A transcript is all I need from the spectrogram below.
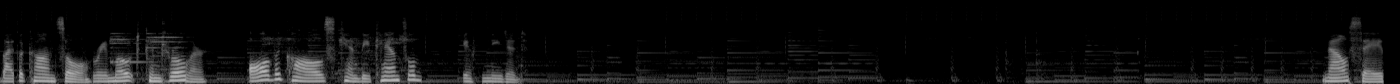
By the console remote controller. All the calls can be cancelled, if needed. Now say,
